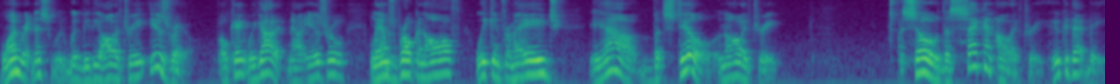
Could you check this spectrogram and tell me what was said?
one witness would, would be the olive tree, Israel. Okay, we got it. Now Israel, limbs broken off, weakened from age, yeah, but still an olive tree. So the second olive tree, who could that be?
